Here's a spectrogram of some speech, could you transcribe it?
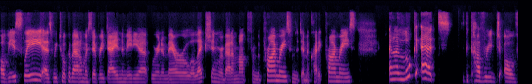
obviously as we talk about almost every day in the media we're in a mayoral election. We're about a month from the primaries from the democratic primaries. And i look at the coverage of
